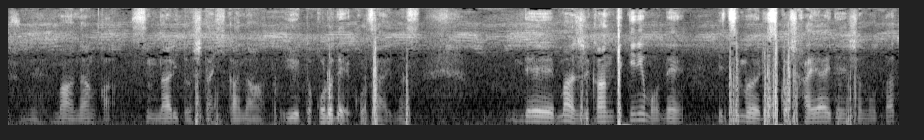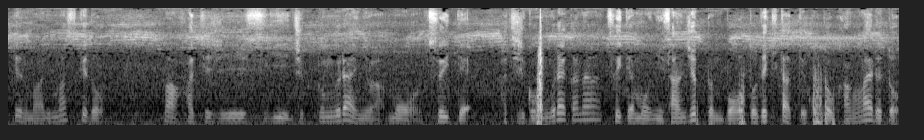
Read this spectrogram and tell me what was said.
すね、まあなんかすんなりとした日かなというところでございます。で、まあ時間的にもね、いつもより少し早い電車乗ったっていうのもありますけど、まあ8時過ぎ10分ぐらいにはもう着いて、8時5分ぐらいかな、着いてもう2、30分ぼーっとできたっていうことを考えると、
